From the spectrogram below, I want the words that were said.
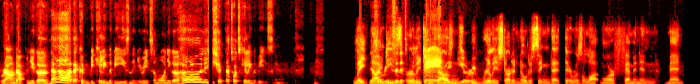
Roundup, and you go, "No, that couldn't be killing the bees." And then you read some more, and you go, "Holy shit, that's what's killing the bees." Yeah. Late There's 90s it's early 2000s we really started noticing that there was a lot more feminine men.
